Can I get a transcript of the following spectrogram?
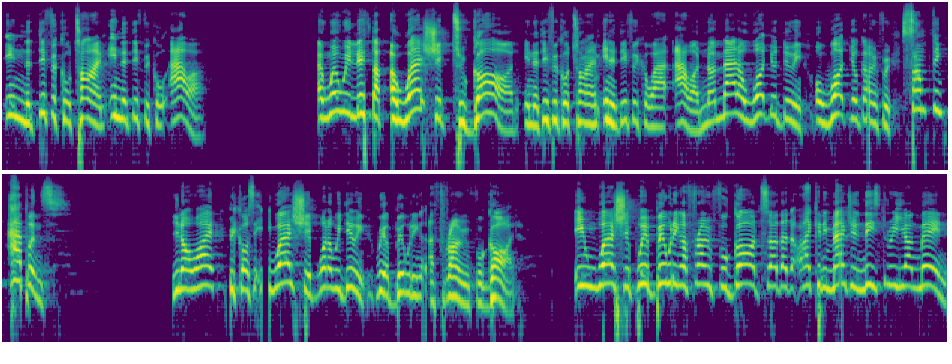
in the difficult time, in the difficult hour. And when we lift up a worship to God in a difficult time, in a difficult hour, no matter what you're doing or what you're going through, something happens. You know why? Because in worship, what are we doing? We are building a throne for God. In worship, we're building a throne for God so that I can imagine these three young men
